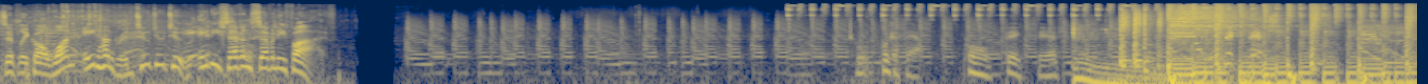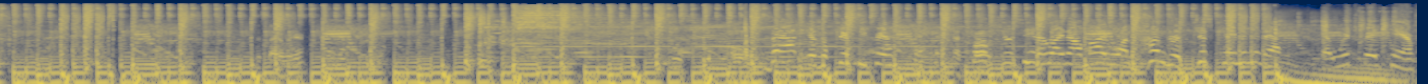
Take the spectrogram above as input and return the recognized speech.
Simply call 1-800-222-8775. Big fish. Big fish. This side over here. That is a 50 fish. Folks, you're seeing it right now. My 100th just came in the net at Witch Bay Camp.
